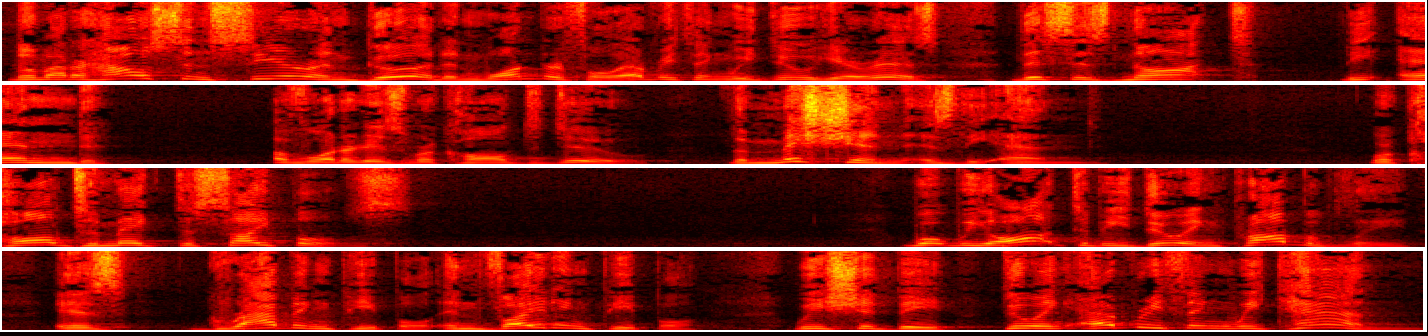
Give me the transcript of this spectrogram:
No matter how sincere and good and wonderful everything we do here is, this is not the end of what it is we're called to do. The mission is the end. We're called to make disciples. What we ought to be doing probably is grabbing people, inviting people. We should be doing everything we can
